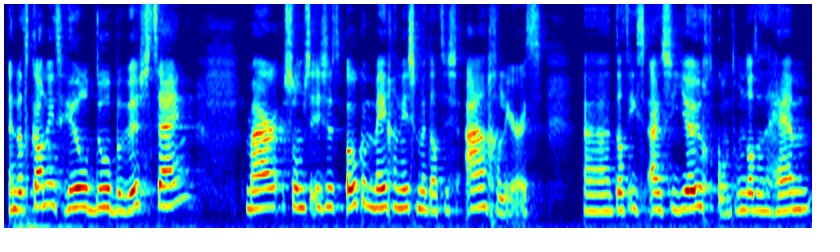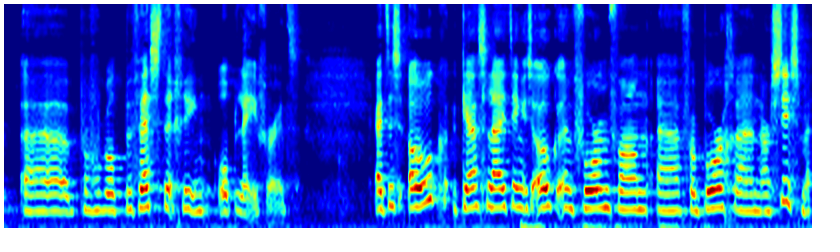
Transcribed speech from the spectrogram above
En dat kan niet heel doelbewust zijn, maar soms is het ook een mechanisme dat is aangeleerd. Uh, dat iets uit zijn jeugd komt, omdat het hem uh, bijvoorbeeld bevestiging oplevert. Het is ook, gaslighting is ook een vorm van uh, verborgen narcisme.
